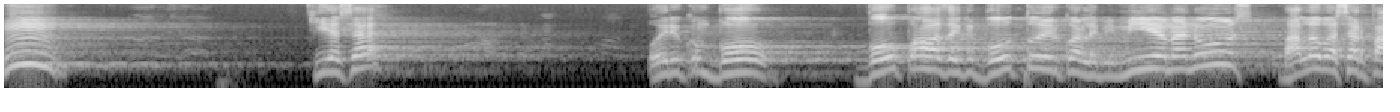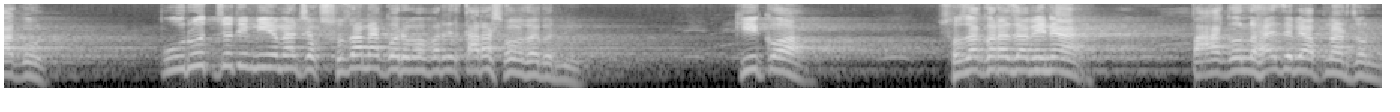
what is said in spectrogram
হুম কি আছে? ওইরকম বউ বউ পাওয়া যায়, বউ তৈরি করে লাগবি। মেয়ে মানুষ ভালোবাসার পাগল। পুরুষ যদি মেয়ে মানুষ সোজা না করে পারে কারা সোজা করবি? কি ক সোজা করা যাবে না। পাগল হয়ে যাবে আপনার জন্য।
